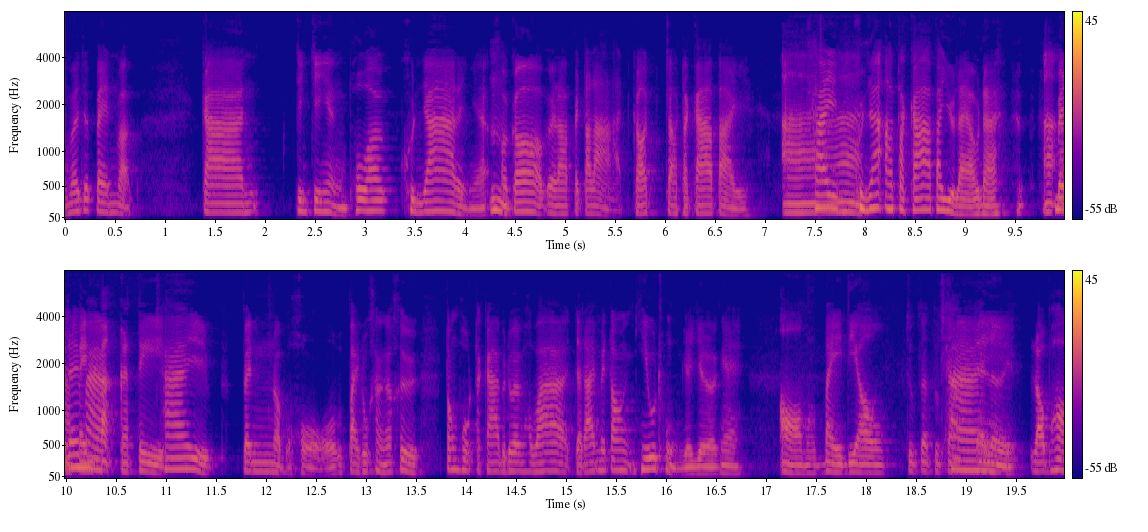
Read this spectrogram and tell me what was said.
ไม่ว่าจะเป็นแบบ การ จริง ๆ อย่างพวกคุณย่าอะไรเงี้ยเขาก็เวลาไปตลาดก็จะเอาตะกร้าไปอ่าใช่คุณย่าเอาตะกร้าไปอยู่แล้วนะอ่าไม่ได้เป็นมาปกติใช่เป็นแบบโอ้โห ไปทุกครั้งก็คือต้องพกตะกร้าไปด้วยเพราะว่าจะได้ไม่ต้องหิ้วถุงเยอะๆไงอ๋อใบเดียวจุกจับจุกจับใช่ได้เลย แล้วพอ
